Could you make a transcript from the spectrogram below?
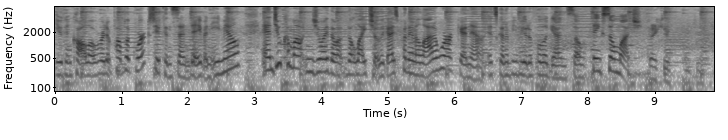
You can call over to Public Works. You can send Dave an email. And do come out and enjoy the, the light show. The guys put in a lot of work and uh, it's going to be beautiful again. So thanks so much. Thank you. Thank you.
